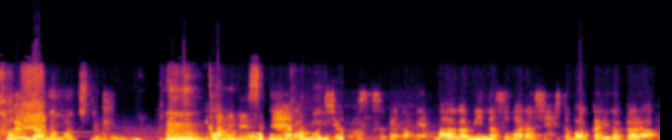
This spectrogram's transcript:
神だな、街でも。うん、神ですね。移住のすすめのメンバーがみんな素晴らしい人ばっかりだから、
